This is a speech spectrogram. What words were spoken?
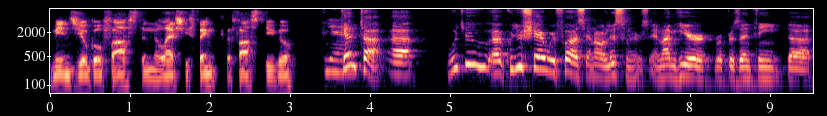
means you'll go fast, and the less you think, the faster you go. Yeah. Kenta, uh, would you uh, could you share with us and our listeners? And I'm here representing the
